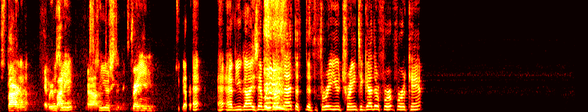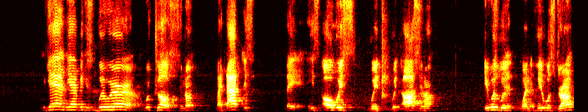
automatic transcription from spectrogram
starting everybody you- uh, so you're Training next training together. Ha- have you guys ever done that? The, the, the three you train together for for a camp? Yeah, yeah, because we were we're close, you know. My dad is they he's always with with us, you know. He was with when he was drunk.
